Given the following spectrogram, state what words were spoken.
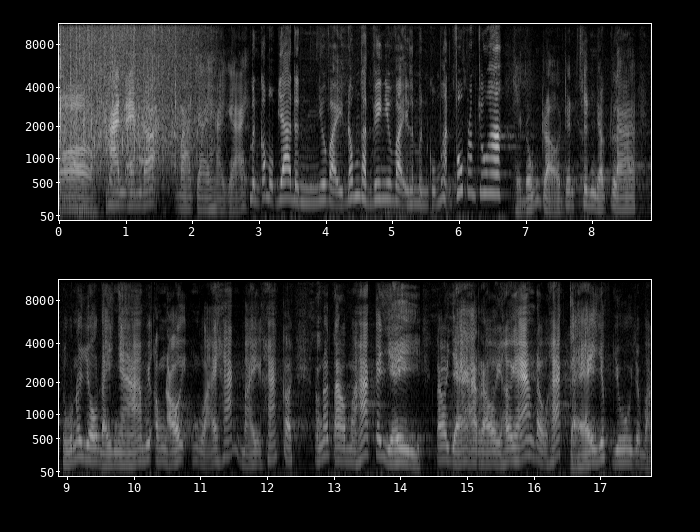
Wow. hai anh em đó ba trai hai gái. Mình có một gia đình như vậy, đông thành viên như vậy là mình cũng hạnh phúc lắm chú ha. Thì đúng rồi trên sinh nhật là tụi nó vô đầy nhà biết ông nội ông ngoại hát bài hát coi. Ông nói tao mà hát cái gì? Tao già rồi hơi hát đâu hát kệ giúp vui cho bà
